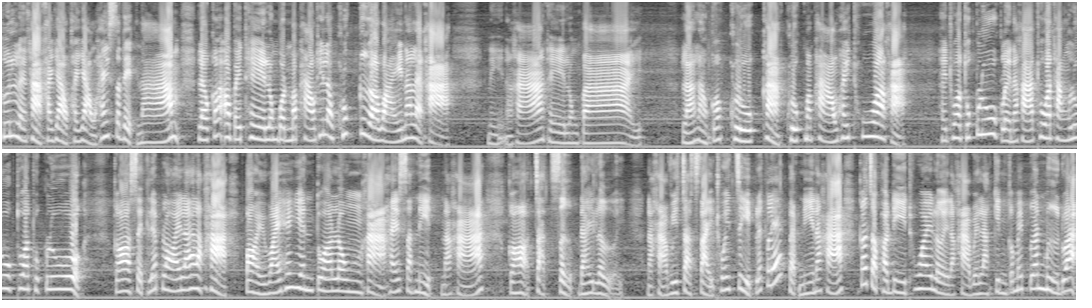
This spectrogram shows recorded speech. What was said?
ขึ้นเลยค่ะเขย่าเขย่าให้เสด็จน้ำแล้วก็เอาไปเทลงบนมะพร้าวที่เราคลุกเกลือไว้นั่นแหละค่ะ นี่นะคะ เทลงไป แล้วเราก็คลุกค่ะ คลุกมะพร้าวให้ทั่วค่ะ ให้ทั่วทุกลูกเลยนะคะ ทั่วทั้งลูกทั่วทุกลูก ก็เสร็จเรียบร้อยแล้วล่ะค่ะ ปล่อยไว้ให้เย็นตัวลงค่ะ ให้สนิทนะคะ ก็จัดเสิร์ฟได้เลยนะคะ วิจัดใส่ถ้วยจีบเล็ก ๆ แบบนี้นะคะ ก็จะพอดีถ้วยเลยล่ะค่ะ เวลากินก็ไม่เปื้อนมือด้วย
